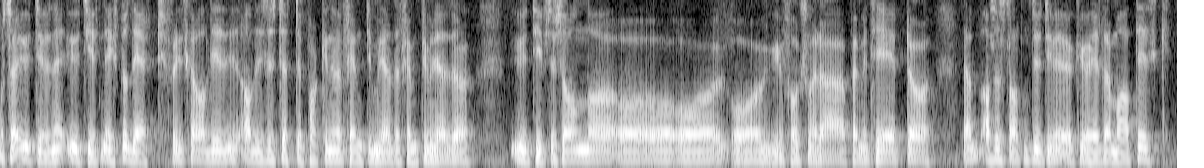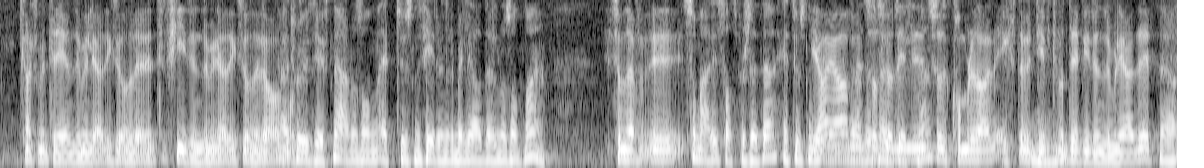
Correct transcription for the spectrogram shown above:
Og så er utgiftene, utgiftene, eksplodert. For de skal alle, alle disse støttepakkene med 50 milliarder 50 milliarder og utgifter sånn, og, og, og, og folk som er permittert. Er, altså Statens utgifter øker jo helt dramatisk. Kanskje med 300 milliarder kroner eller 400 milliarder kroner. Jeg tror utgiftene er noe sånn 1400 milliarder eller noe sånt nå. Som, er, uh, som er i statsbudsjettet? 1400 ja, ja, men så, de, så, kommer det da ekstra utgifter på 300-400 milliarder. Ja.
